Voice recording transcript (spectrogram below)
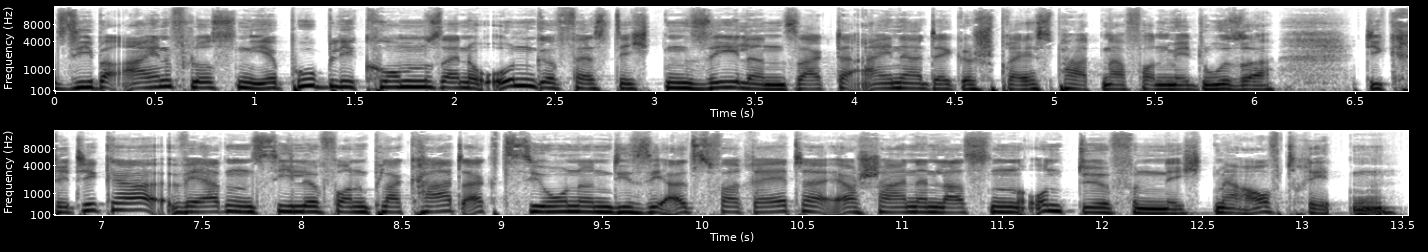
Sie beeinflussen ihr Publikum, seine ungefestigten Seelen, sagte einer der Gesprächspartner von Medusa. Die Kritiker werden Ziele von Plakataktionen, die sie als Verräter erscheinen lassen und dürfen nicht mehr auftreten.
